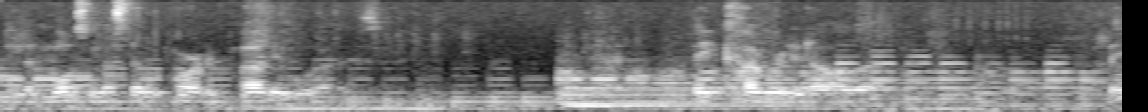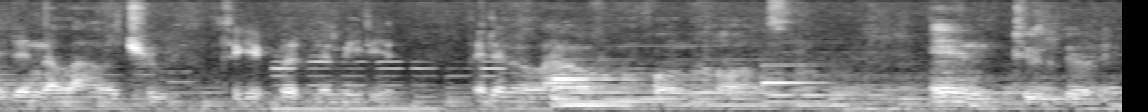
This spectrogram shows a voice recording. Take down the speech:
And the most messed up part about it was that they covered it all up. They didn't allow the truth to get put in the media. They didn't allow phone calls into the building.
